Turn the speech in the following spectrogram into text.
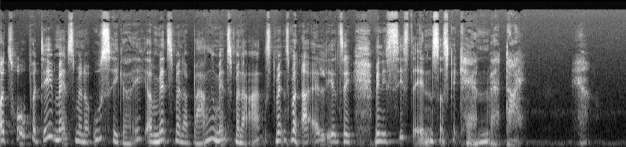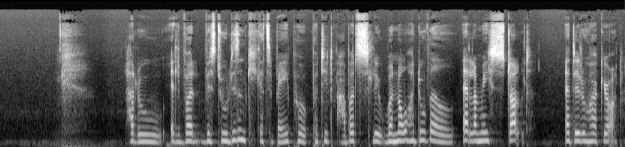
At tro på det, mens man er usikker, ikke? Og mens man er bange, mens man er angst, mens man har alle de her ting. Men i sidste ende, så skal kernen være dig. Ja. Har du, eller hvor- hvis du ligesom kigger tilbage på, på dit arbejdsliv, hvornår har du været allermest stolt af det, du har gjort?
